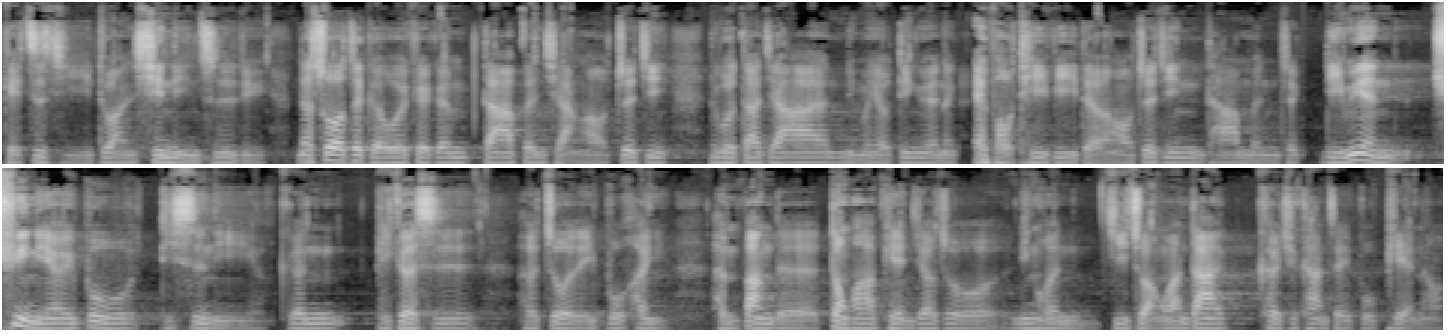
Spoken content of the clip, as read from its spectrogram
给自己一段心灵之旅。那说到这个，我也可以跟大家分享哦。最近，如果大家你们有订阅那个 Apple TV 的哦，最近他们这里面去年有一部迪士尼跟皮克斯合作的一部很很棒的动画片，叫做《灵魂急转弯》，大家可以去看这一部片哦。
